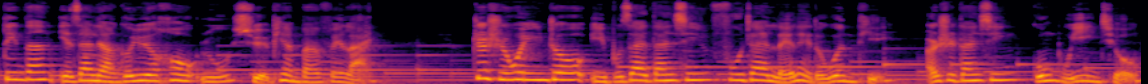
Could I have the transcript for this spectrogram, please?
订单也在两个月后如雪片般飞来。这时，魏应州已不再担心负债累累的问题，而是担心供不应求。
